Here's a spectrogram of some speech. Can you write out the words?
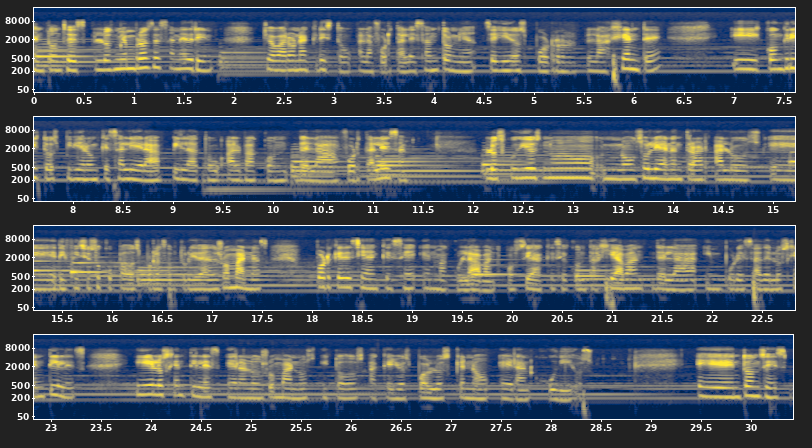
Entonces los miembros de Sanedrín llevaron a Cristo a la fortaleza Antonia, seguidos por la gente, y con gritos pidieron que saliera Pilato al balcón de la fortaleza. Los judíos no, solían entrar a los eh, edificios ocupados por las autoridades romanas porque decían que se enmaculaban, o sea, que se contagiaban de la impureza de los gentiles, y los gentiles eran los romanos y todos aquellos pueblos que no eran judíos. Eh, entonces,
